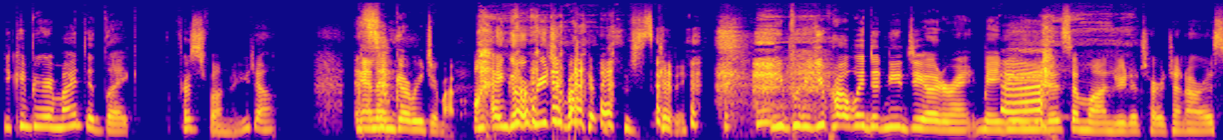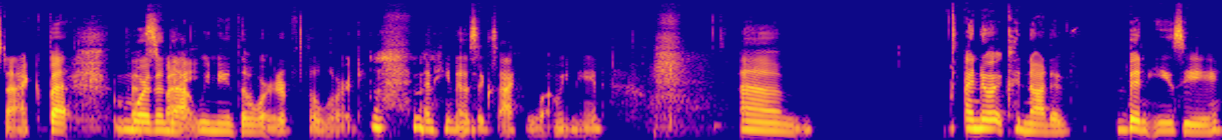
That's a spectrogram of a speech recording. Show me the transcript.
You can be reminded, like, first of all, no, you don't. and then go read your Bible. and go read your Bible. I'm just kidding. You, you probably did need deodorant. Maybe you needed some laundry detergent or a snack. But more That's than that, we need the word of the Lord. and He knows exactly what we need. Um, I know it could not have been easy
